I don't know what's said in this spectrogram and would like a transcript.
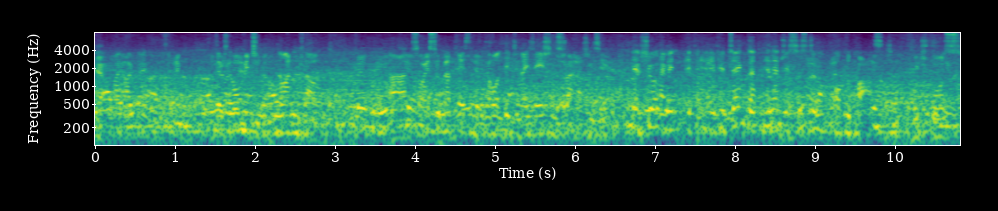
Yeah. I, I, I, there's no mention of non-cloud. Uh, so I assume that plays into the whole digitalization strategies here. Yeah, sure. I mean, if, if you take that energy system of the past, which was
